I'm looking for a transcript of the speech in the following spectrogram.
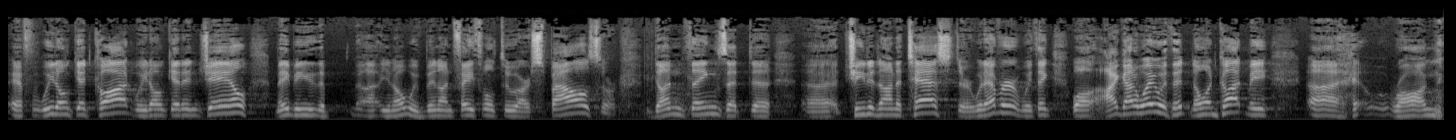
If we don't get caught, we don't get in jail. Maybe the uh, you know, we've been unfaithful to our spouse or done things that uh, uh, cheated on a test or whatever. We think, well, I got away with it. No one caught me. Uh, wrong.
